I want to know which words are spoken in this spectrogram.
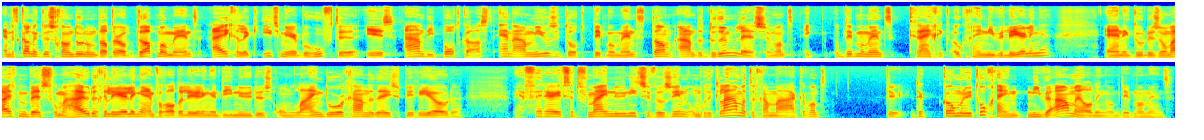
En dat kan ik dus gewoon doen omdat er op dat moment eigenlijk iets meer behoefte is aan die podcast en aan MusicDot op dit moment dan aan de drumlessen. Want ik, op dit moment krijg ik ook geen nieuwe leerlingen. En ik doe dus onwijs mijn best voor mijn huidige leerlingen en vooral de leerlingen die nu dus online doorgaan in deze periode. Maar ja, verder heeft het voor mij nu niet zoveel zin om reclame te gaan maken, want er, er komen nu toch geen nieuwe aanmeldingen op dit moment.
